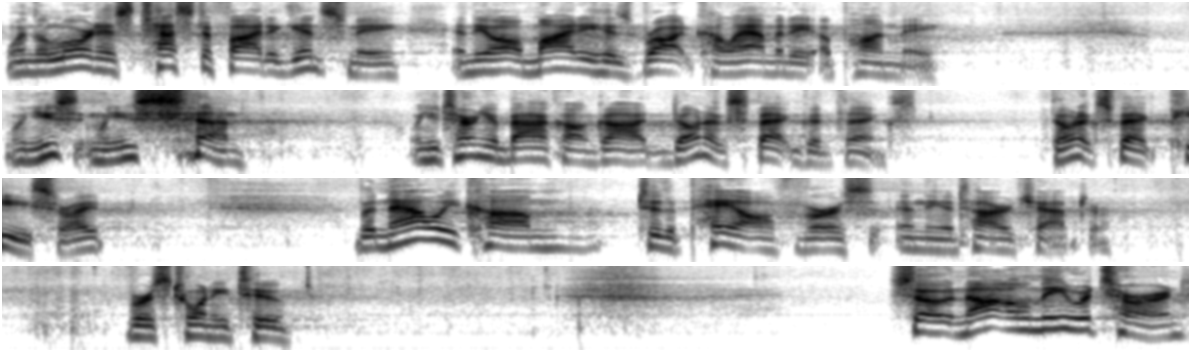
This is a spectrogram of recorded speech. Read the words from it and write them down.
when the Lord has testified against me and the Almighty has brought calamity upon me. When you, when you sin, when you turn your back on God, don't expect good things. Don't expect peace, right? But now we come to the payoff verse in the entire chapter. Verse 22. So Naomi returned,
